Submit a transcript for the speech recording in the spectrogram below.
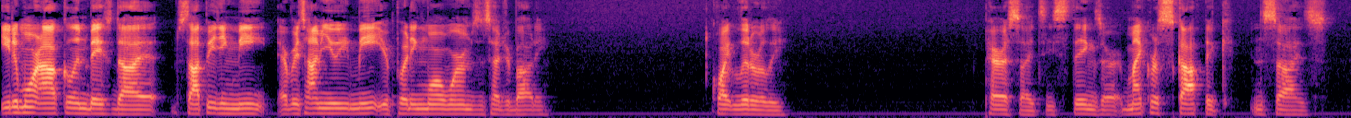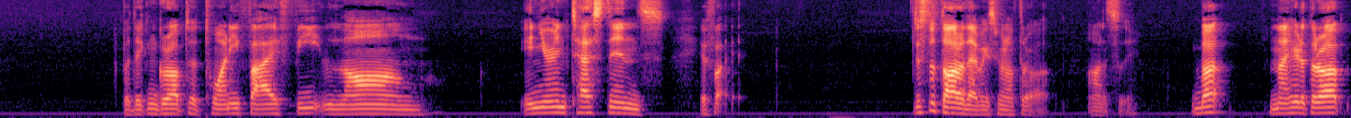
eat a more alkaline based diet. Stop eating meat. Every time you eat meat, you're putting more worms inside your body. Quite literally parasites. These things are microscopic in size, but they can grow up to 25 feet long in your intestines. If I, just the thought of that makes me want to throw up, honestly. But I'm not here to throw up.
